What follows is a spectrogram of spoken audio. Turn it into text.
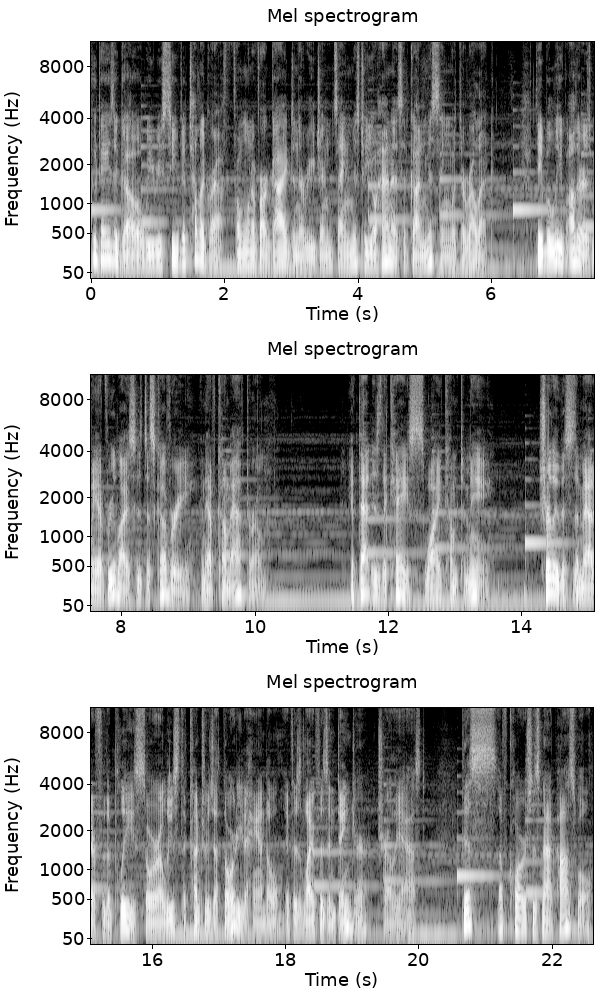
Two days ago, we received a telegraph from one of our guides in the region saying Mr. Johannes had gone missing with the relic. They believe others may have realized his discovery and have come after him. If that is the case, why come to me? Surely this is a matter for the police, or at least the country's authority to handle, if his life is in danger, Charlie asked. This, of course, is not possible,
